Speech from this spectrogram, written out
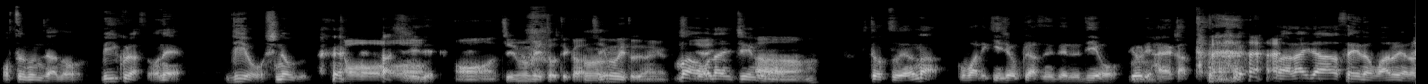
オツ軍団の B クラスのね、ディオをしのぐああ。走りで。ああ、チームメイトっていうか、うんチームメイトじゃないよ。まあ同じチームのあ一つ上のな、5馬力以上クラスに出るディオより速かった。まあライダー性能もあるんやろ。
